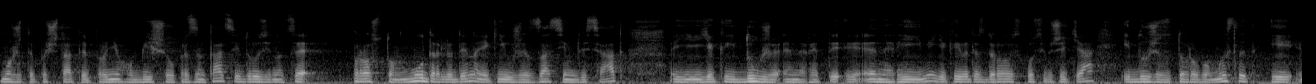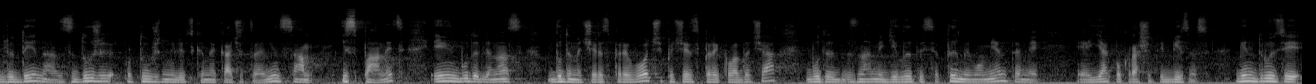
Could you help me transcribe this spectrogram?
Можете почитати про нього більше у презентації, друзі. Но це просто мудра людина, який вже за 70, який дуже енергійний, який веде здоровий спосіб життя і дуже здорово мислить. І людина з дуже потужними людськими качествами. Він сам іспанець, і він буде для нас, будемо через переводчика, через перекладача, буде з нами ділитися тими моментами, е, як покращити бізнес. Він, друзі,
